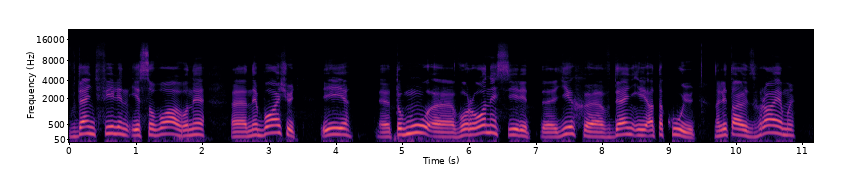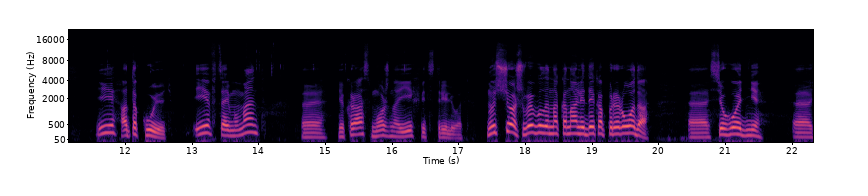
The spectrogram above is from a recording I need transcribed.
Вдень філін і сова вони е, не бачать, і е, тому е, ворони сірі е, їх е, вдень і атакують. Налітають з граями і атакують. І в цей момент е, якраз можна їх відстрілювати. Ну що ж, ви були на каналі Дика Природа. Е, сьогодні е,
